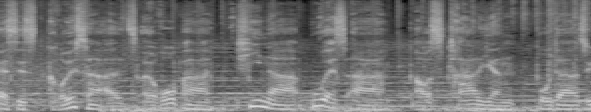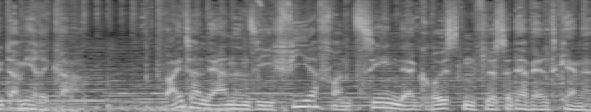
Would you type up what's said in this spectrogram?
Es ist größer als Europa, China, USA, Australien oder Südamerika. Weiter lernen Sie vier von zehn der größten Flüsse der Welt kennen.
